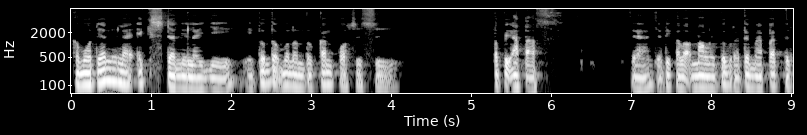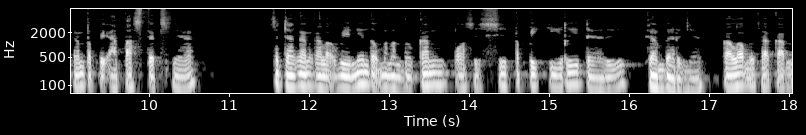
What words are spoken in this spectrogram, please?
Kemudian nilai X dan nilai Y itu untuk menentukan posisi tepi atas. Ya, jadi kalau 0 itu berarti mepet dengan tepi atas stage-nya. Sedangkan kalau W ini untuk menentukan posisi tepi kiri dari gambarnya. Kalau misalkan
